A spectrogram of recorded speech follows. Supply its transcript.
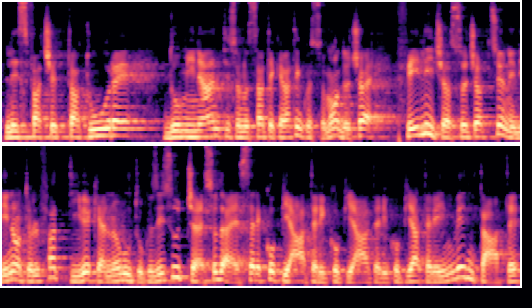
le sfaccettature dominanti sono state create in questo modo, cioè felici associazioni di note olfattive che hanno avuto così successo da essere copiate, ricopiate, ricopiate, reinventate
